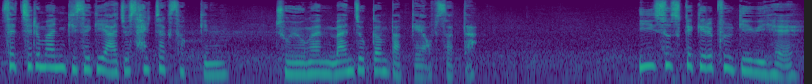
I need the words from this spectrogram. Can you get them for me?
새치름한 기색이 아주 살짝 섞인 조용한 만족감밖에 없었다. 이 수수께끼를 풀기 위해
